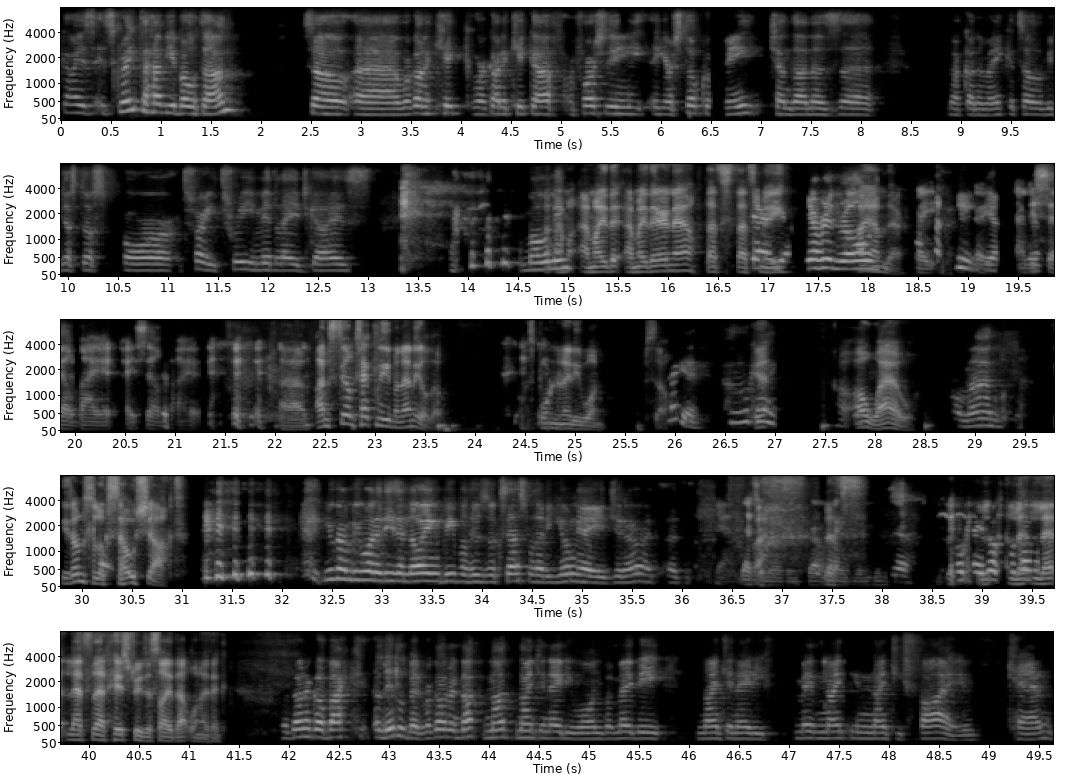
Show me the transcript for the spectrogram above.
guys, it's great to have you both on. So uh, we're going to kick. We're going to kick off. Unfortunately, you're stuck with me. Chandana's uh, not going to make it, so it'll be just us four. Sorry, three middle-aged guys moaning. Am, am, I there, am I there now? That's that's yeah, me. Yeah, you're enrolled. I am there. I, I, I just sell by it. I sell by it. um, I'm still technically a millennial though. I was born in '81, so. Oh, okay. Yeah. Oh, oh wow. Oh man. You don't look so shocked. You're going to be one of these annoying people who's successful at a young age, you know. Yeah, that's amazing. Let's, yeah. Okay, look. Let, let, let's let history decide that one. I think. We're going to go back a little bit. We're going to not not 1981, but maybe 1980, maybe 1995, Ken,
